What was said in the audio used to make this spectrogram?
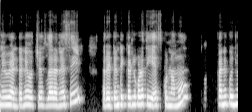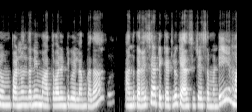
మేము వెంటనే వచ్చేస్తారు అనేసి రిటర్న్ టికెట్లు కూడా తీయేసుకున్నాము కానీ కొంచెం పని ఉందని మా అత్త వాళ్ళ ఇంటికి వెళ్ళాం కదా. అందుకనేసి ఆ టికెట్లు క్యాన్సిల్ చేసామండి మా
